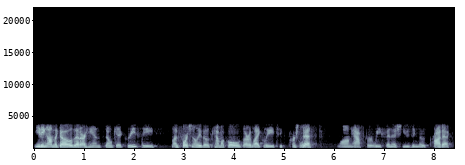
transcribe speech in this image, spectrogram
eating on the go that our hands don't get greasy. Unfortunately, those chemicals are likely to persist long after we finish using those products.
